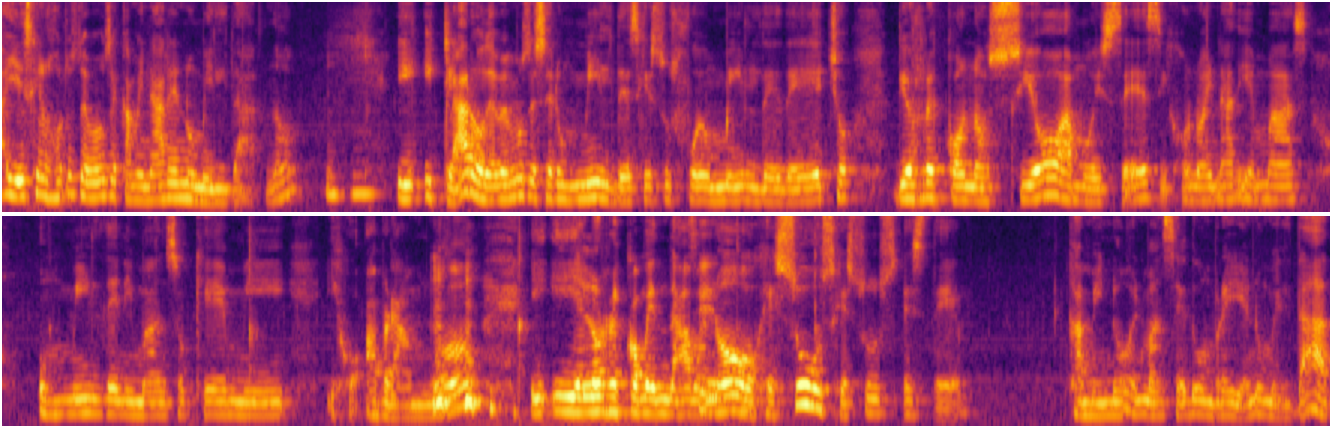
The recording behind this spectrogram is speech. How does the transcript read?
ay, es que nosotros debemos de caminar en humildad, ¿no? y, y claro, debemos de ser humildes. Jesús fue humilde. De hecho, Dios reconoció a Moisés, dijo, no hay nadie más humilde ni manso que mi hijo Abraham, ¿no? y, y él lo recomendaba, ¿no? Jesús, Jesús, este caminó en mansedumbre y en humildad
